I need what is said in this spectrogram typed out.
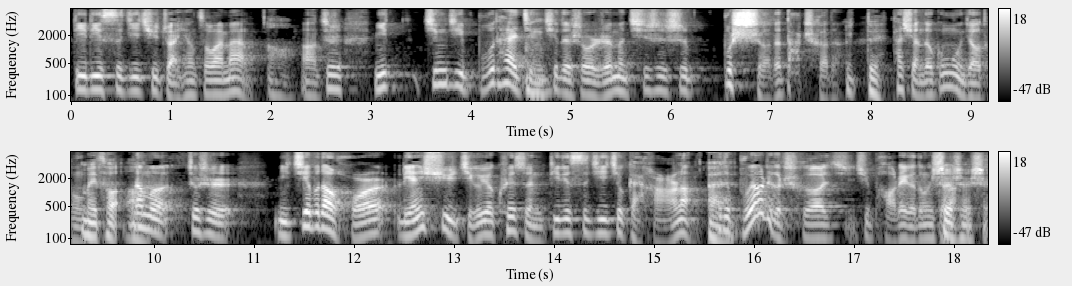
滴滴司机去转向做外卖了。啊啊，就是你经济不太景气的时候，人们其实是不舍得打车的，对，他选择公共交通。没错啊那么就是你接不到活儿，连续几个月亏损，滴滴司机就改行了，他就不要这个车去去跑这个东西了。是是是，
